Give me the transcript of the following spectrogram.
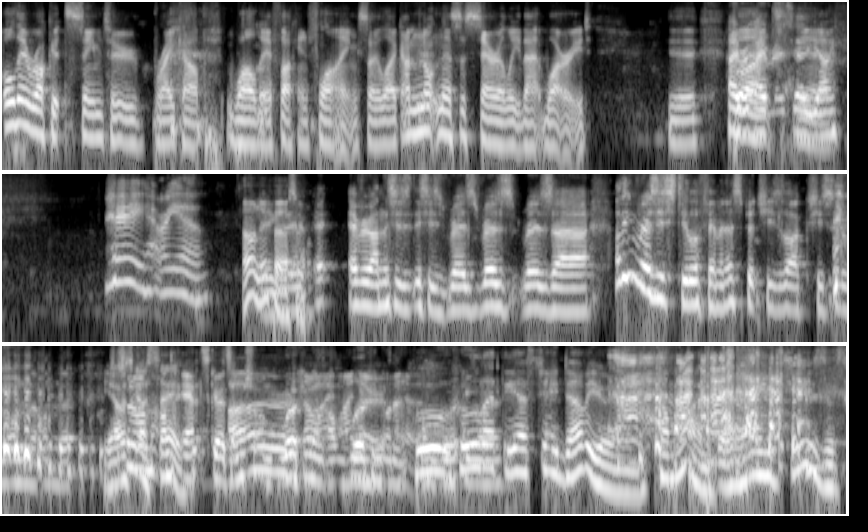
all their rockets seem to break up while they're fucking flying. So like, I'm not necessarily that worried. Yeah. Hey, But, hey, Rez, how you going? Hey, how are you? Oh, new person. Everyone, this is this is Rez. Rez. Rez. Uh, I think Rez is still a feminist, but she's like she's sort of on the on the, Yeah, I was sort gonna of on, on say the outskirts. I'm, trying- I'm Oh, working no, on. I'm I- I working know, on it. know. I'm Who who let it. the SJW in? Come on, man. Jesus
